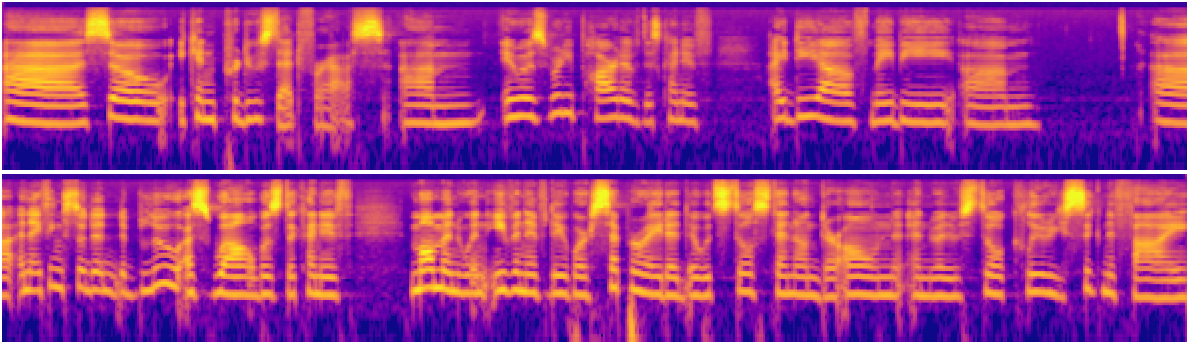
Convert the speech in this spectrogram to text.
Uh, so it can produce that for us. Um, it was really part of this kind of idea of maybe, um, uh, and I think so. Then the blue as well was the kind of moment when even if they were separated, they would still stand on their own and would still clearly signify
